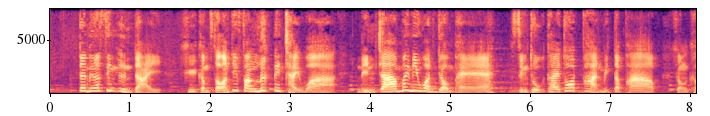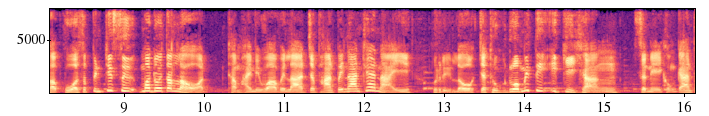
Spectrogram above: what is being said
ำแต่เนื้อสิ่งอื่นใด คือคำสอนที่ฟังลึกในใจว่านินจาไม่มีวันยอมแพ้ซึ่งถูกถ่ายทอดผ่านมิตรภาพ ของครอบครัวสปินจิสึมาโดยตลอดทำให้ไม่ว่าเวลาจะผ่านไปนานแค่ไหน หรือโลกจะถูกรวมมิติอีกกี่ครั้ง เสน่ห์ของการผ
